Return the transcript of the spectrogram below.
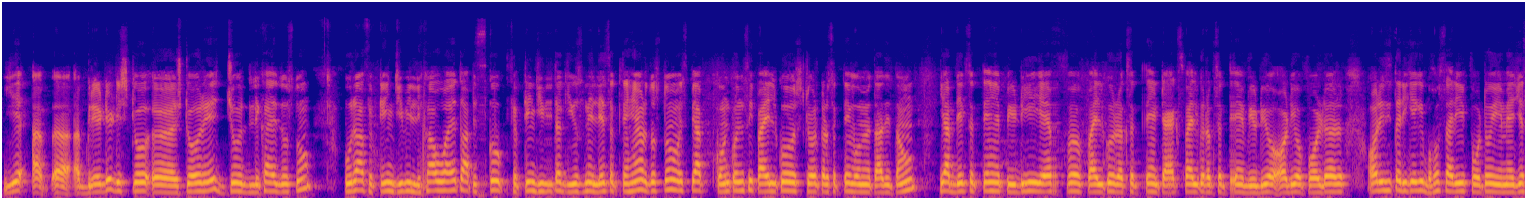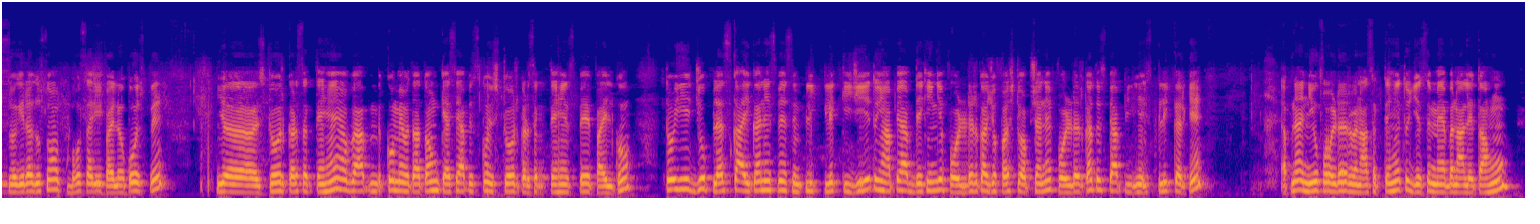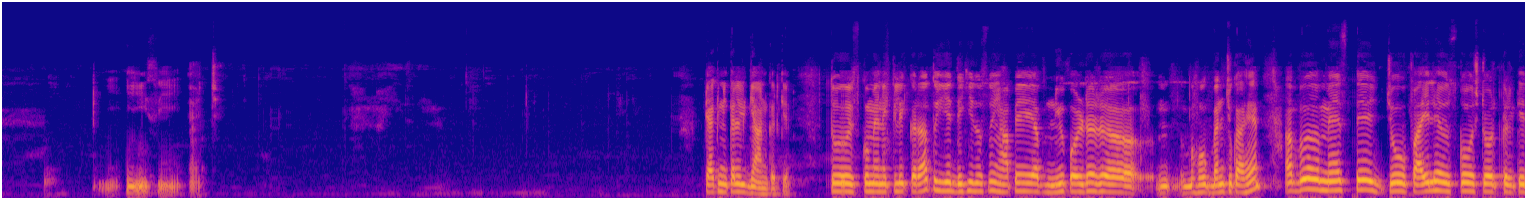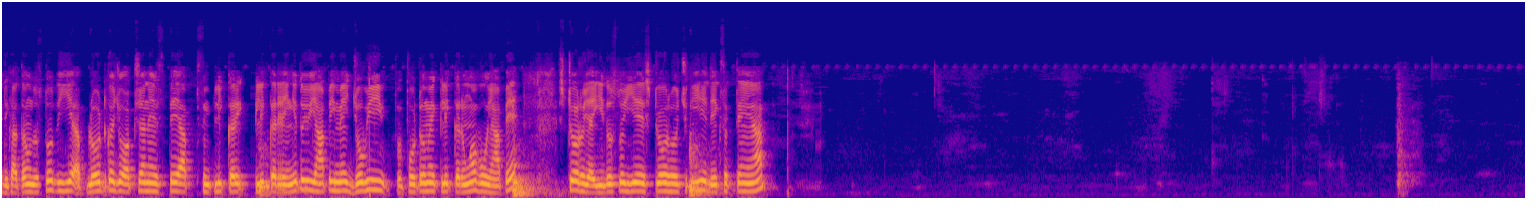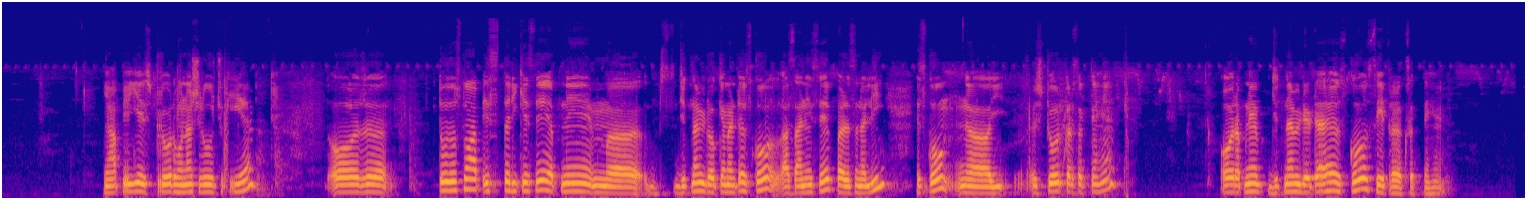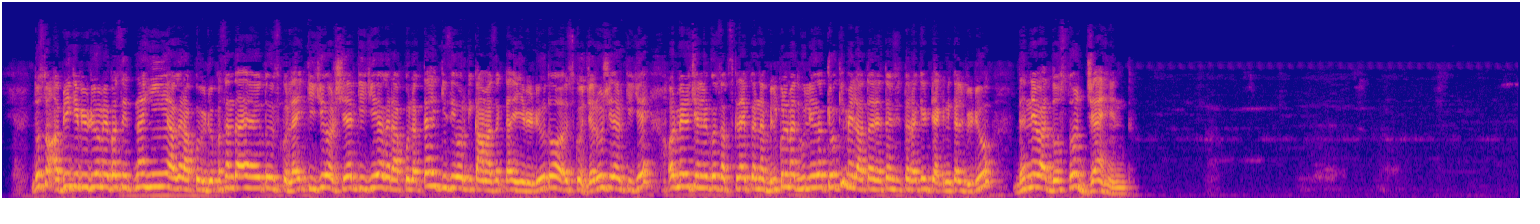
ये अपग्रेडेड स्टोरेज जो लिखा है दोस्तों, पूरा फिफ्टीन जी लिखा हुआ है तो आप इसको फिफ्टीन जी तक यूज़ में ले सकते हैं। और दोस्तों, इस पर आप कौन कौन सी फ़ाइल को स्टोर कर सकते हैं वो मैं बता देता हूँ। ये आप देख सकते हैं पीडीएफ फ़ाइल को रख सकते हैं टैक्स फ़ाइल को रख सकते हैं वीडियो ऑडियो फोल्डर और इसी तरीके की बहुत सारी फ़ोटो इमेजेस वगैरह। दोस्तों, आप बहुत सारी फाइलों को इस पर स्टोर कर सकते हैं। अब आपको मैं बताता हूँ कैसे आप इसको स्टोर कर सकते हैं इस पर फ़ाइल को। तो ये जो प्लस का आइकन है, इस पर सिंपली क्लिक कीजिए। तो यहाँ पे आप देखेंगे फोल्डर का जो फ़र्स्ट ऑप्शन है, फोल्डर का तो इस पर आप क्लिक करके अपना न्यू फोल्डर बना सकते हैं। तो जैसे मैं बना लेता हूँ। ई एच टेक्निकल ज्ञान करके। तो इसको मैंने क्लिक करा। तो ये देखिए दोस्तों, यहाँ पे अब न्यू फोल्डर हो, बन चुका है। अब मैं इस पर जो फ़ाइल है उसको स्टोर करके दिखाता हूँ दोस्तों। तो ये अपलोड का जो ऑप्शन है, इस पर आप सिंपली कर क्लिक करेंगे। तो यहाँ पे मैं जो भी फ़ोटो में क्लिक करूँगा, वो यहाँ पे स्टोर हो जाएगी। दोस्तों, ये स्टोर हो चुकी है, देख सकते हैं आप। यहाँ पे ये स्टोर होना शुरू हो चुकी है। और तो दोस्तों आप इस तरीके से अपने जितना भी डॉक्यूमेंट है उसको आसानी से पर्सनली इसको स्टोर कर सकते हैं। और अपने जितना भी डेटा है उसको सेफ़ रख सकते हैं। दोस्तों, अभी की वीडियो में बस इतना ही। अगर आपको वीडियो पसंद आया है तो इसको लाइक कीजिए और शेयर कीजिए। अगर आपको लगता है किसी और के काम आ सकता है ये वीडियो तो इसको ज़रूर शेयर कीजिए। और मेरे चैनल को सब्सक्राइब करना बिल्कुल मत भूलिएगा, क्योंकि मैं लाता रहता हूँ इसी तरह की टेक्निकल वीडियो धन्यवाद दोस्तों, जय हिंद।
